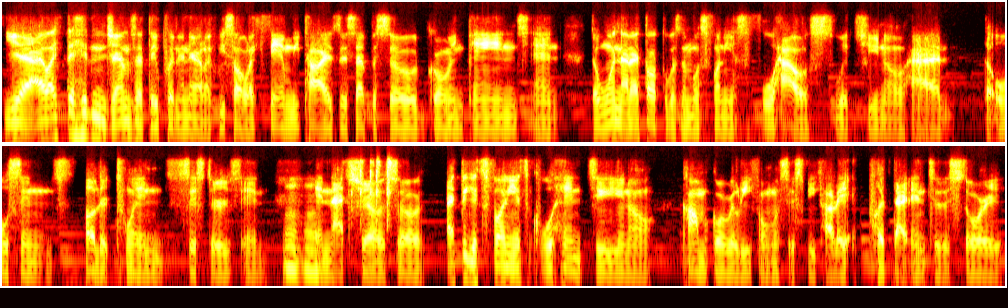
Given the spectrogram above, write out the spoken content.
Yeah, I like the hidden gems that they put in there. Like we saw like Family Ties this episode, Growing Pains, and the one that I thought was the most funny is Full House, which you know had the Olsen's other twin sisters in mm-hmm. in that show. So I think it's funny. It's a cool hint to you know comical relief almost to speak how they put that into the story.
